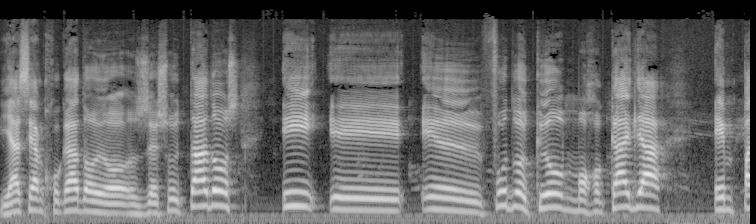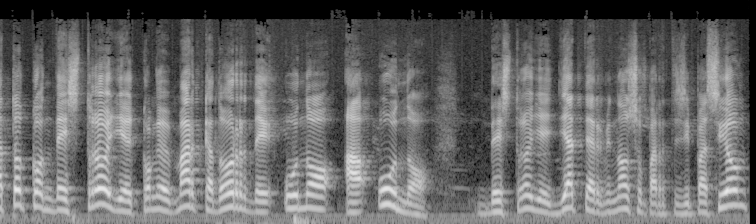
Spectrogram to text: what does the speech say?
ya se han jugado los resultados y eh, el Fútbol Club Mojocaya empató con Destroyer con el marcador de 1 a 1. Destroyer ya terminó su participación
